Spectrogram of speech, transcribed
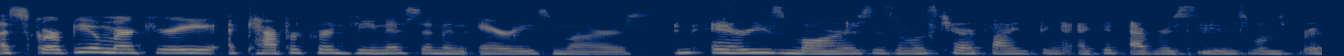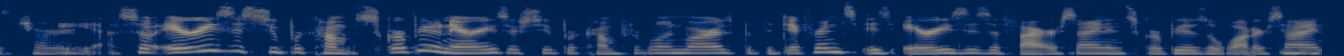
a Scorpio Mercury, a Capricorn Venus and an Aries Mars. An Aries Mars is the most terrifying thing I could ever see in someone's birth chart. Yeah. So Aries is super com Scorpio and Aries are super comfortable in Mars, but the difference is Aries is a fire sign and Scorpio is a water sign.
